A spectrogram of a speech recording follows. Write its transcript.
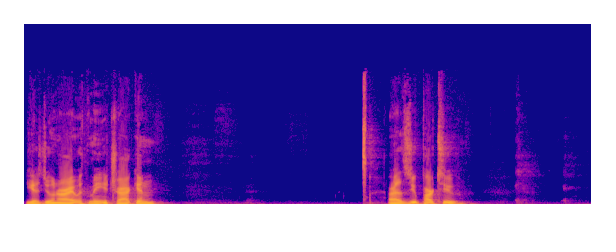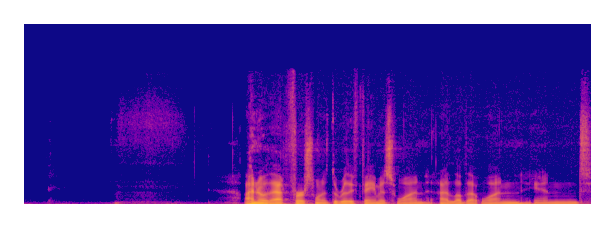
You guys doing all right with me? You tracking? All right, let's do part two. I know that first one is the really famous one. I love that one, and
